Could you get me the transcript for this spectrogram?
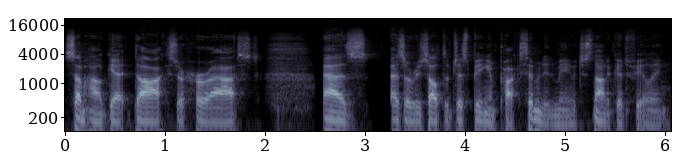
somehow get doxxed or harassed as as a result of just being in proximity to me, which is not a good feeling.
